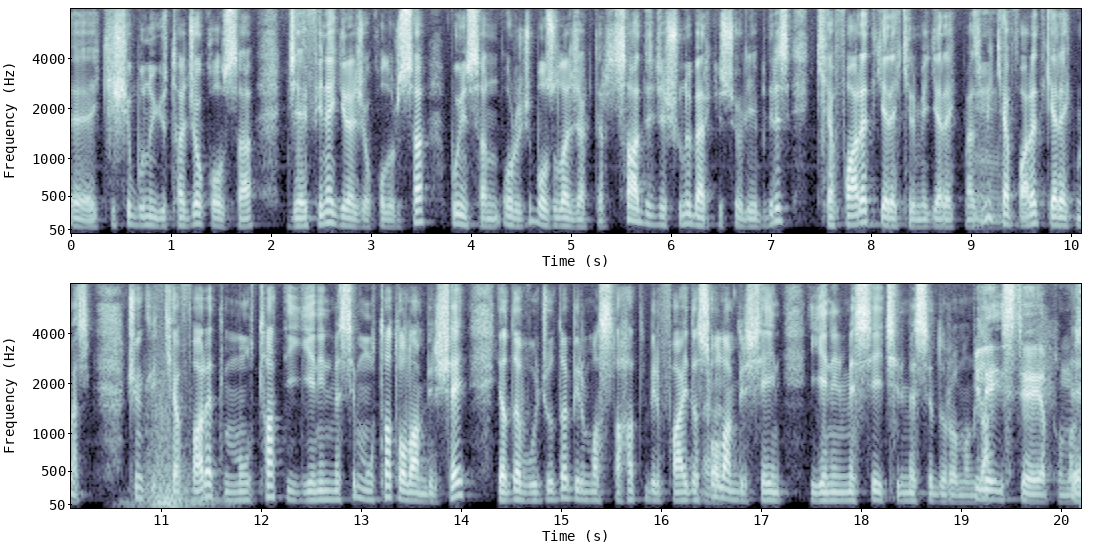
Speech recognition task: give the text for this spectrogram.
e, kişi bunu yutacak olsa, cevfine girecek olursa bu insanın orucu bozulacaktır. Sadece şunu belki söyleyebiliriz. Kefaret gerekir mi gerekmez mi? Hmm. Kefaret gerekmez. Çünkü kefaret mutat yenilmesi mutat olan bir şey ya da vücuda bir maslahat, bir faydası Evet. olan bir şeyin yenilmesi, içilmesi durumunda. Bile isteye yapılması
